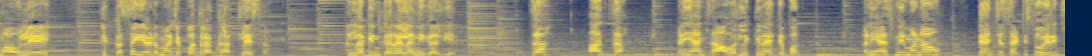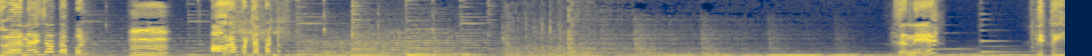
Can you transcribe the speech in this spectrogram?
मावले हे कसं येड माझ्या पदरात घातलंय सांग. लगीन करायला निघालीये. जा आज जा. आणि ह्यांचं आवरले की नाही ते बघ. आणि ह्यासनी म्हणाव त्यांच्यासाठी सोयरीक जुळ्या नाही जात आपण. हम्म आवरा पटापटा. जने? इथे ये.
